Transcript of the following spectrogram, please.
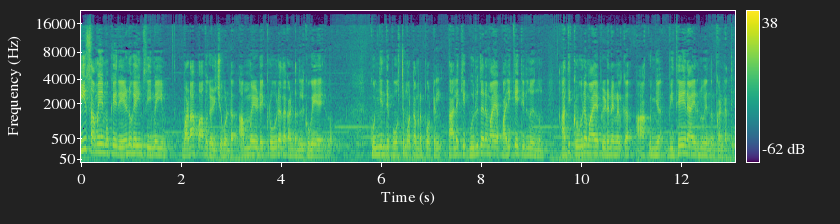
ഈ സമയമൊക്കെ രേണുകയും സീമയും വടാപ്പാവ് കഴിച്ചുകൊണ്ട് അമ്മയുടെ ക്രൂരത കണ്ടു നിൽക്കുകയായിരുന്നു. കുഞ്ഞിന്റെ പോസ്റ്റ്മോർട്ടം റിപ്പോർട്ടിൽ തലയ്ക്ക് ഗുരുതരമായ പരിക്കേറ്റിരുന്നു എന്നും അതിക്രൂരമായ പീഡനങ്ങൾക്ക് ആ കുഞ്ഞ് വിധേയനായിരുന്നു എന്നും കണ്ടെത്തി.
